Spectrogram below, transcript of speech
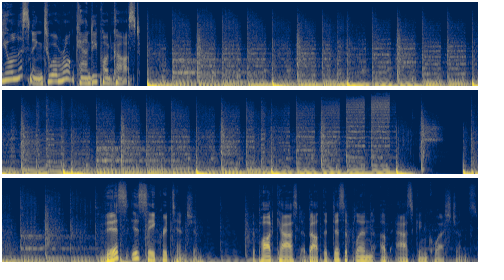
You're listening to a Rock Candy podcast. This is Sacred Tension, the podcast about the discipline of asking questions.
